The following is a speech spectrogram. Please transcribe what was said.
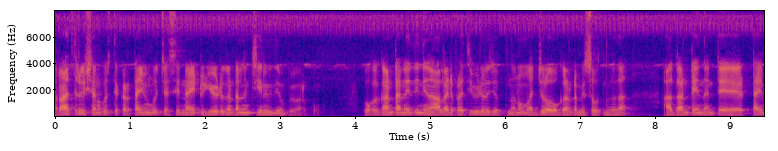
రాత్రి విషయానికి వస్తే ఇక్కడ టైమింగ్ వచ్చేసి నైట్ ఏడు గంటల నుంచి ఎనిమిది ముప్పై వరకు. ఒక గంట అనేది నేను ఆల్రెడీ ప్రతి వీడియోలో చెప్తున్నాను. మధ్యలో ఒక గంట మిస్ అవుతుంది కదా. ఆ గంట ఏంటంటే టైం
